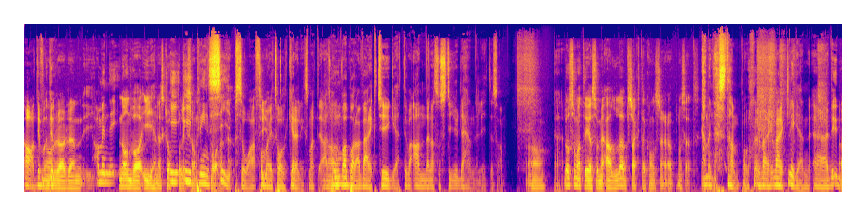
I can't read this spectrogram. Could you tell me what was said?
Ja, det var... någon Det, rörde den, i- ja, men någon var i hennes kropp i, och liksom I princip så får Typ. man ju tolka det liksom. Att, att Ja. hon var bara verktyget. Det var andarna som styrde henne lite så. Ja. Det låter som att det är så med alla abstrakta konstnärer på något sätt. Ja men nästan på ver verkligen. Eh, det, Ja.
